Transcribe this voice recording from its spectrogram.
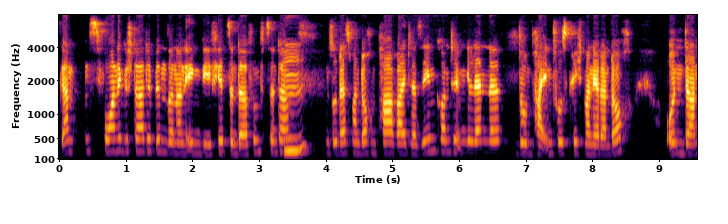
ganz vorne gestartet bin, sondern irgendwie 14., 15. Mhm. So dass man doch ein paar Reiter sehen konnte im Gelände. So ein paar Infos kriegt man ja dann doch. Und dann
